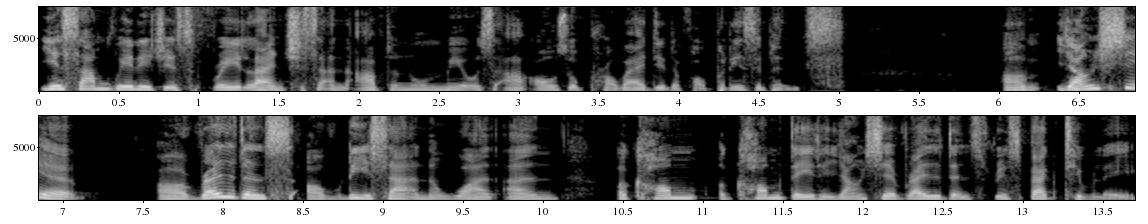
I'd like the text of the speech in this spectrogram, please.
In some villages, free lunches and afternoon meals are also provided for participants. Um, Yangxie uh, residents of Lishan and Wan and accom- accommodate Yangxie residents respectively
